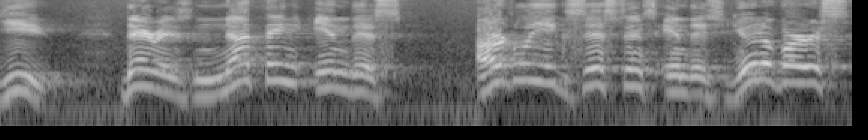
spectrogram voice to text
you there is nothing in this earthly existence, in this universe,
